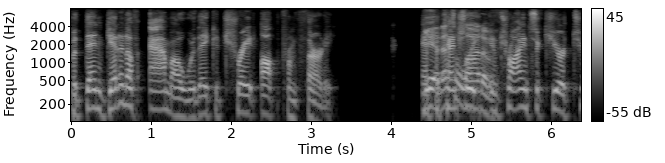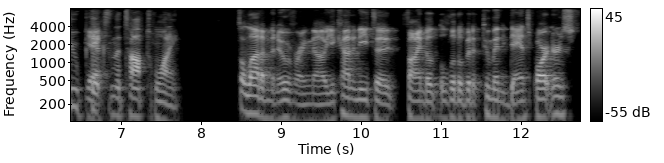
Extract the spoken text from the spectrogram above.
but then get enough ammo where they could trade up from thirty, and Yeah, that's a potentially lot of- and try and secure two Yeah. picks in the top twenty. it's a lot of maneuvering though. You kind of need to find a, a little bit of too many dance partners.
